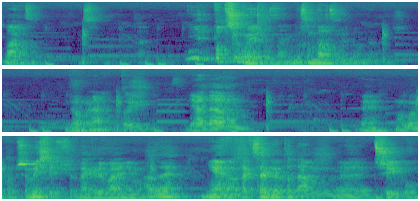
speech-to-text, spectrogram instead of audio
Bardzo. Tak. Nie podtrzymuję to zdanie, bo są bardzo wygodne. Dobra, to ja dam. E, mogłem to przemyśleć przed nagrywaniem, ale nie no, tak serio to dam e, 3,5.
